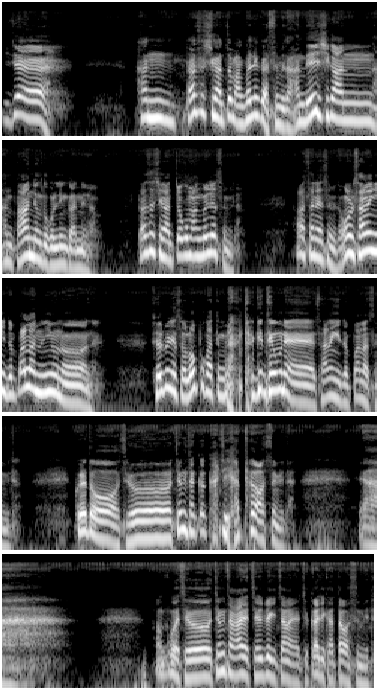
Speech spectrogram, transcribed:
이제 한 5시간 좀 안 걸린 것 같습니다. 한 4시간 한 반 정도 걸린 것 같네요. 5시간 조금 안 걸렸습니다. 하산했습니다. 오늘 산행이 좀 빨랐는 이유는 절벽에서 로프 같은 걸 탔기 때문에 산행이 좀 빨랐습니다. 그래도 저 정상 끝까지 갔다가 왔습니다. 야 한국가 저 정상 아래 절벽 있잖아요. 저까지 갔다 왔습니다.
